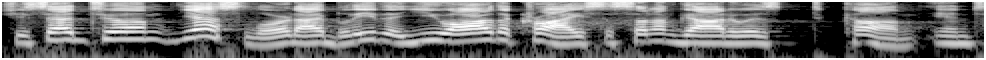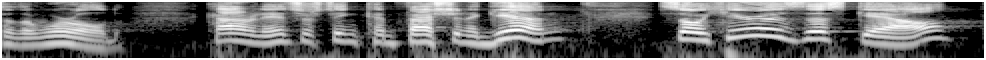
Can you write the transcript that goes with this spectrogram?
She said to him, Yes, Lord, I believe that you are the Christ, the Son of God, who is come into the world. Kind of an interesting confession again. So here is this gal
